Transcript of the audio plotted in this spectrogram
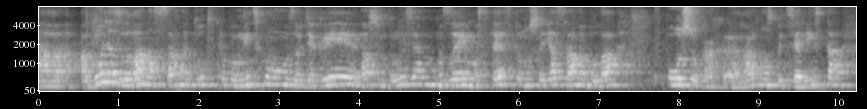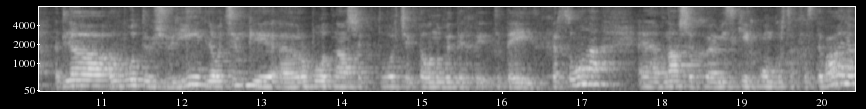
А, доля звела нас саме тут, в Кропивницькому, завдяки нашим друзям, музею мистецтв, тому що я саме була в пошуках е, гарного спеціаліста для роботи в журі, для оцінки е, робот наших творчих талановитих дітей Херсона е, в наших міських конкурсах, фестивалях,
